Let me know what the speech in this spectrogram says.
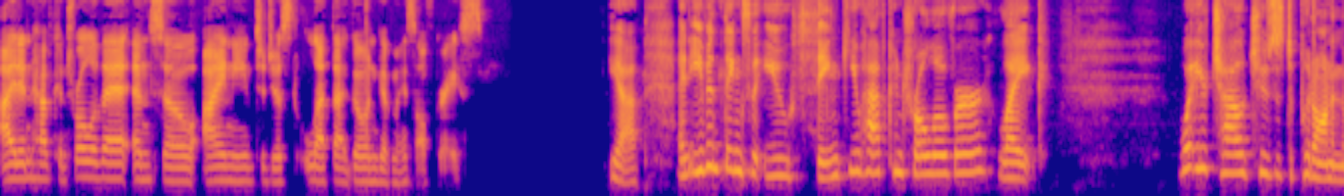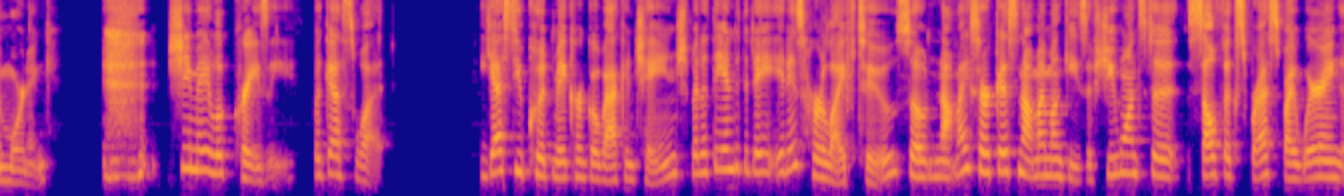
I didn't have control of it, and so I need to just let that go and give myself grace. Yeah. And even things that you think you have control over, like what your child chooses to put on in the morning. she may look crazy, but guess what? Yes, you could make her go back and change, but at the end of the day, it is her life too. So, not my circus, not my monkeys. If she wants to self express by wearing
